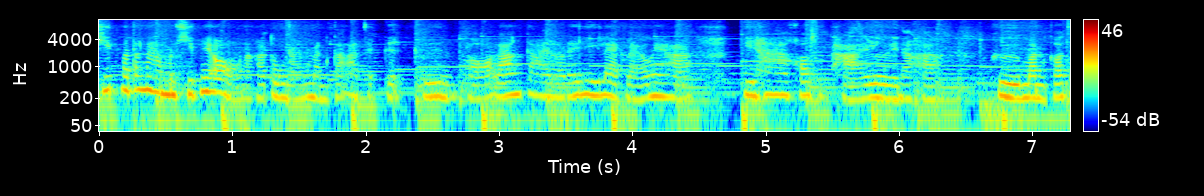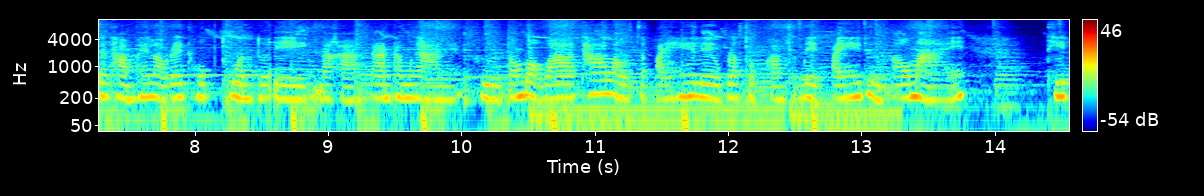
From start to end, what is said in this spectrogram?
คิดมาตั้งนานมันคิดไม่ออกนะคะ ตรงนั้นมันก็อาจจะเกิดขึ้น เพราะร่างกายเราได้รีแลกแล้วไงคะที่ห้าข้อสุดท้ายเลยนะคะ คือมันก็จะทำให้เราได้ทบทวนตัวเองนะคะ การทำงานเนี่ยคือต้องบอกว่าถ้าเราจะไปให้เร็วประสบความสำเร็จไปให้ถึงเป้าหมาย ทิศ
